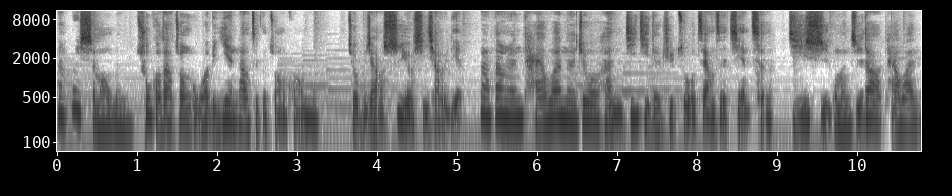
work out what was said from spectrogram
那为什么我们出口到中国会被验到这个状况呢？就比较事有蹊跷一点。那当然，台湾呢就很积极的去做这样子的检测。即使我们知道台湾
